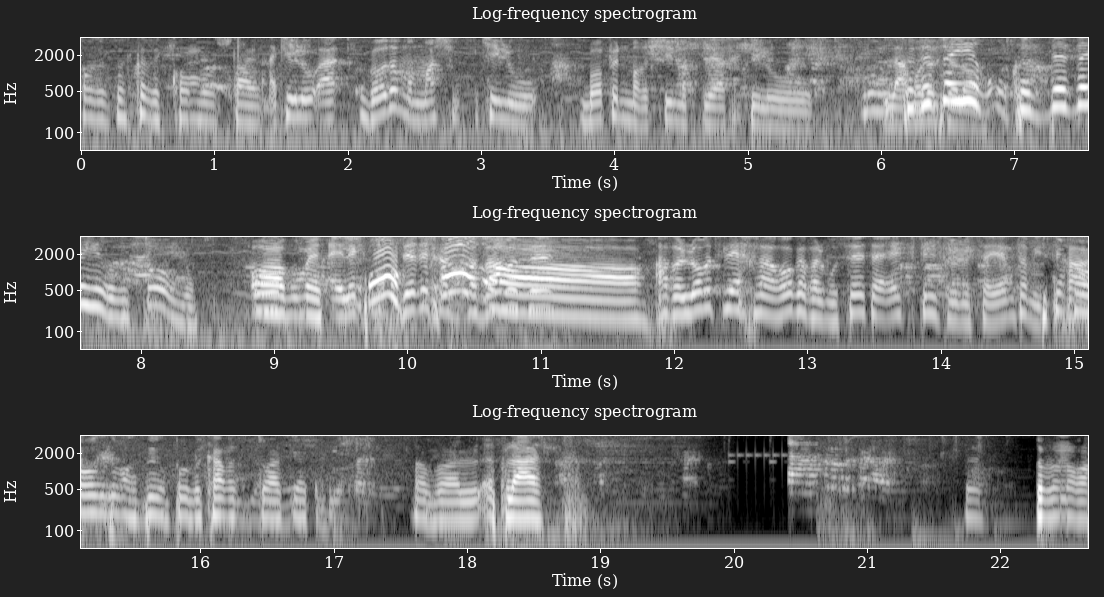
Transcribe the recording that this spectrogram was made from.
הוא צריך כזה קומבו 2. כאילו, ה- גודו ממש, כאילו, באופן מרשים מצליח, כאילו, הוא לעמוד כזה על שלו. זהיר, הוא כזה זהיר, זה טוב. או, וואו, הוא מת. electric או, דרך או, הדבר הזה. אה. אבל לא מצליח להרוג, אבל מוצא את ה up tilt ומסיים את המשחק. יכול להרוג את המחזיר פה בכמה סיטואציות. אבל את טוב, לא נורא.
